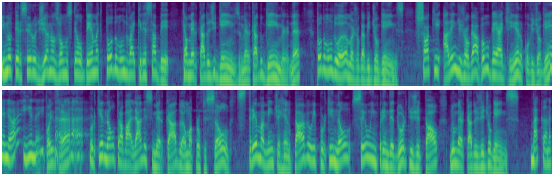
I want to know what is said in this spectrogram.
E no terceiro dia nós vamos ter um tema que todo mundo vai querer saber, que é o mercado de games, o mercado gamer, né? Todo mundo ama jogar videogames. Só que além de jogar, vamos ganhar dinheiro com videogame? Melhor ainda, hein? Pois é. Por que não trabalhar nesse mercado? É uma profissão extremamente rentável e por que não ser um empreendedor digital no mercado de videogames? Bacana.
